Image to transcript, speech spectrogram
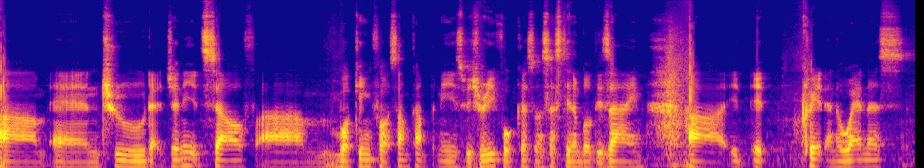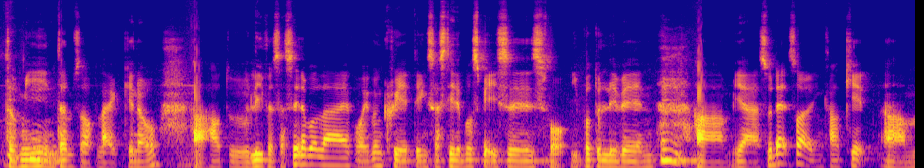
Um, and through that journey itself, um, working for some companies which really focus on sustainable design, uh, it, it create an awareness to me in terms of like, you know, uh, how to live a sustainable life or even creating sustainable spaces for people to live in. Um, yeah, so that sort of inculcate um,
